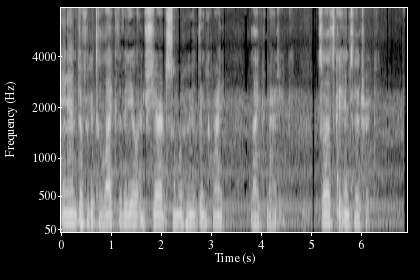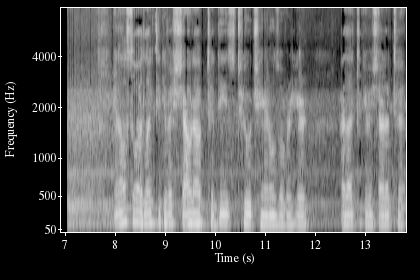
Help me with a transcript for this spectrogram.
And don't forget to like the video and share it to someone who you think might like magic. So let's get into the trick. And also I'd like to give a shout out to these two channels over here. I'd like to give a shout out to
